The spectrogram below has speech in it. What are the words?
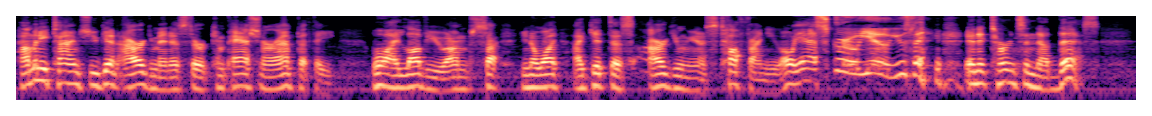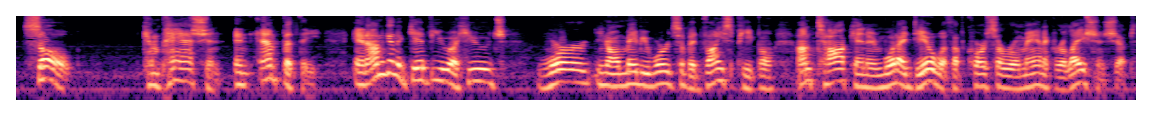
How many times you get an argument is there compassion or empathy? Well, I love you. I'm sorry. You know what? I get this arguing and it's tough on you. Oh, yeah, screw you. You think. And it turns into this. So, compassion and empathy. And I'm going to give you a huge word, you know, maybe words of advice, people. I'm talking, and what I deal with, of course, are romantic relationships.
